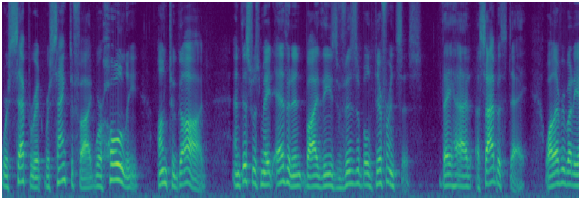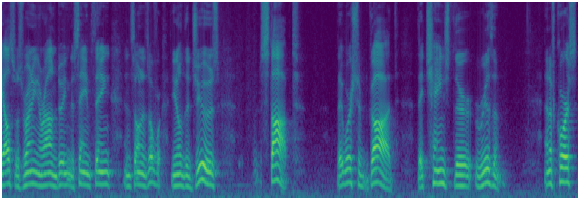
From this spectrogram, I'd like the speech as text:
were separate, were sanctified, were holy unto God, and this was made evident by these visible differences. They had a Sabbath day, while everybody else was running around doing the same thing and so on and so forth. You know, the Jews stopped. They worshiped God. They changed their rhythm. And of course,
